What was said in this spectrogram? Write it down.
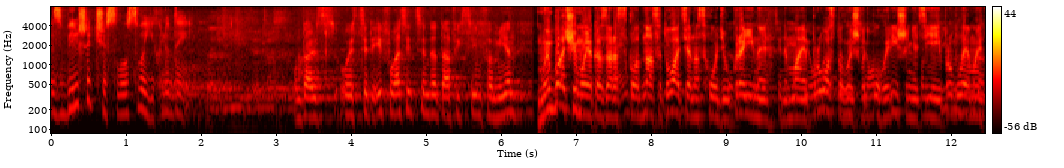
збільшать число своїх людей. Und als Ми бачимо, яка зараз складна ситуація на сході України. Немає простого і швидкого рішення цієї проблеми.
